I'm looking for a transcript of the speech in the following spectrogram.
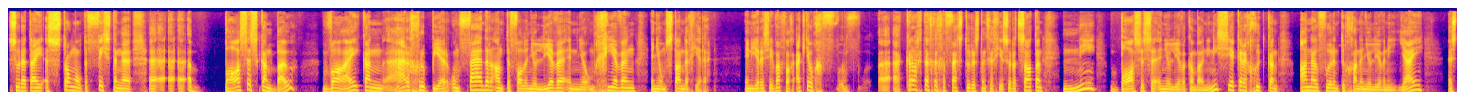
sodat hy 'n strongel te vestinge 'n basis kan bou waar hy kan hergroepeer om verder aan te val in jou lewe en in jou omgewing en jou omstandighede. En die Here sê wag wag, ek het jou 'n kragtige gevegstoerusting gegee sodat Satan nie basisse in jou lewe kan bou nie. Nie sekere goed kan aanhou vorentoe gaan in jou lewe nie. Jy is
